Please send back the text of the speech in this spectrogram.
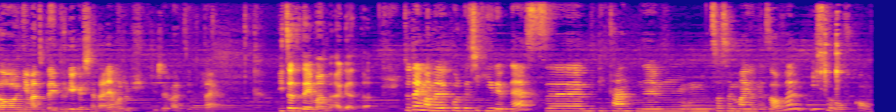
to nie ma tutaj drugiego śniadania, może już bliżej bardziej, tak? I co tutaj mamy, Agata? Tutaj mamy pulpeciki rybne z pikantnym mm, sosem majonezowym i surówką.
